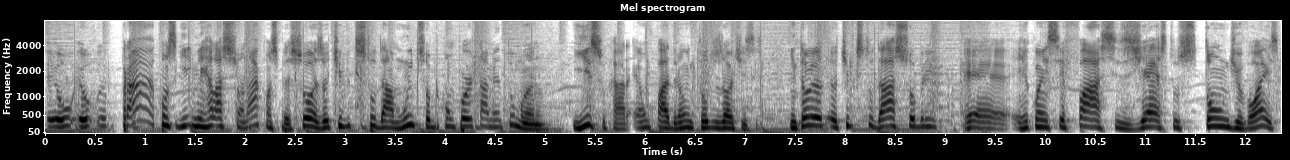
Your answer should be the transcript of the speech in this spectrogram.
eu, eu, pra conseguir me relacionar com as pessoas, eu tive que estudar muito sobre comportamento humano. E isso, cara, é um padrão em todos os autistas. Então eu, eu tive que estudar sobre é, reconhecer faces, gestos, tom de voz,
